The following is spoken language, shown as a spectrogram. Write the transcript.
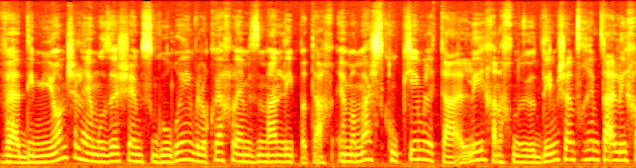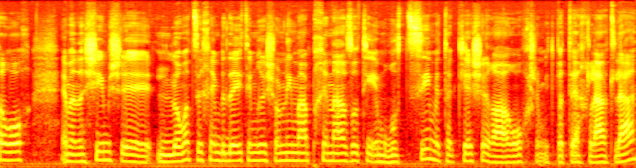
והדמיון שלהם הוא זה שהם סגורים ולוקח להם זמן להיפתח. הם ממש זקוקים לתהליך, אנחנו יודעים שהם צריכים תהליך ארוך. הם אנשים שלא מצליחים בדייטים ראשונים מהבחינה הזאת, הם רוצים את הקשר הארוך שמתפתח לאט לאט,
